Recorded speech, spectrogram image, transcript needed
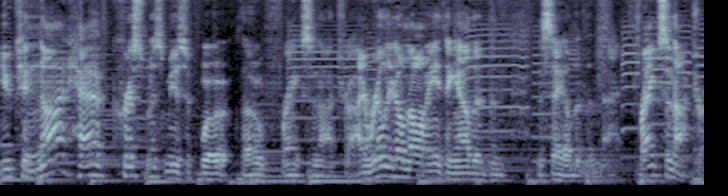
You cannot have Christmas music without Frank Sinatra. I really don't know anything other than to say other than that. Frank Sinatra.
